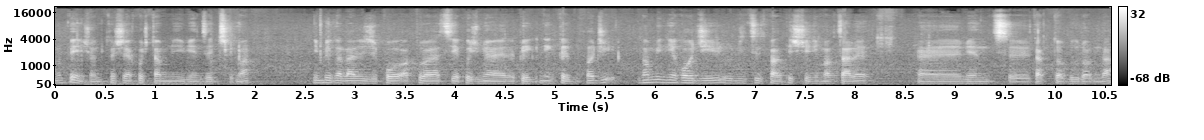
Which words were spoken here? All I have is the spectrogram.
no 50, to się jakoś tam mniej więcej trzyma. Niby gadali, że po aktualizacji jakoś miarę lepiej niektórych chodzi. No mi nie chodzi, różnicy praktycznie nie ma wcale, e, więc e, tak to wygląda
